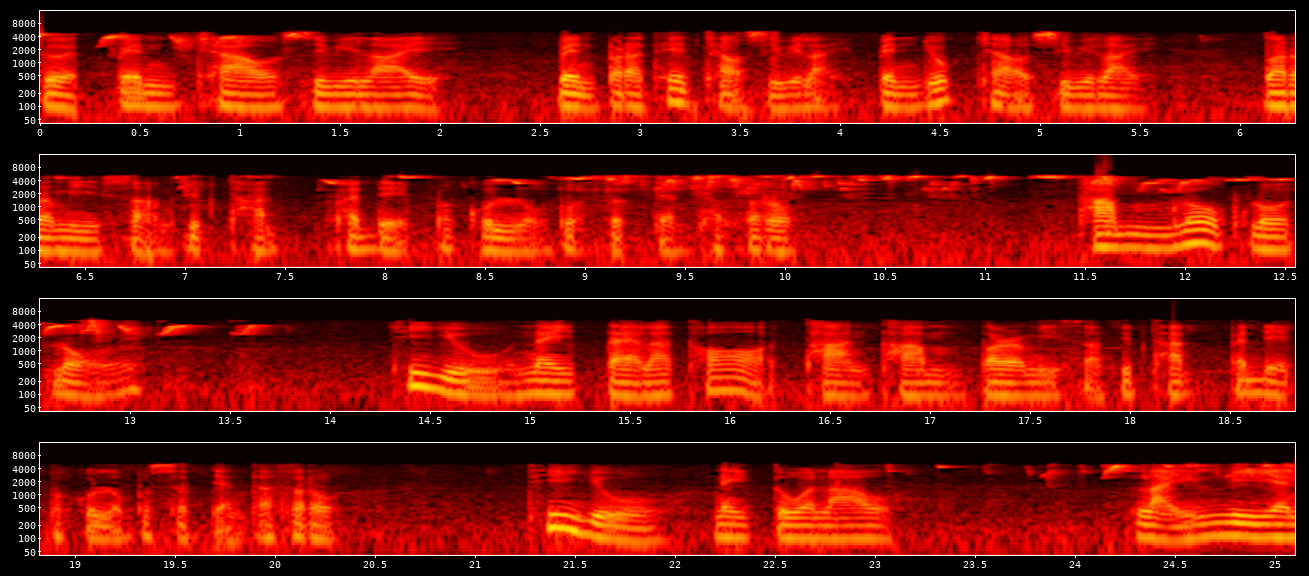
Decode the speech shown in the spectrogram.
เกิดเป็นชาวสิวิไลเป็นประเทศชาวสิวิไลเป็นยุคชาวสิวิไลบารมีสามสิบทัศพระเดชพระคุณหลวงปู่สดยันทัสโร ทำโลภโกรธหลง ที่อยู่ในแต่ละท่อทานธรรมบารมีสามสิบทัศพระเดชพระคุณหลวงปู่สดยันทสโรที่อยู่ในตัวเรา ไหลเวียน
